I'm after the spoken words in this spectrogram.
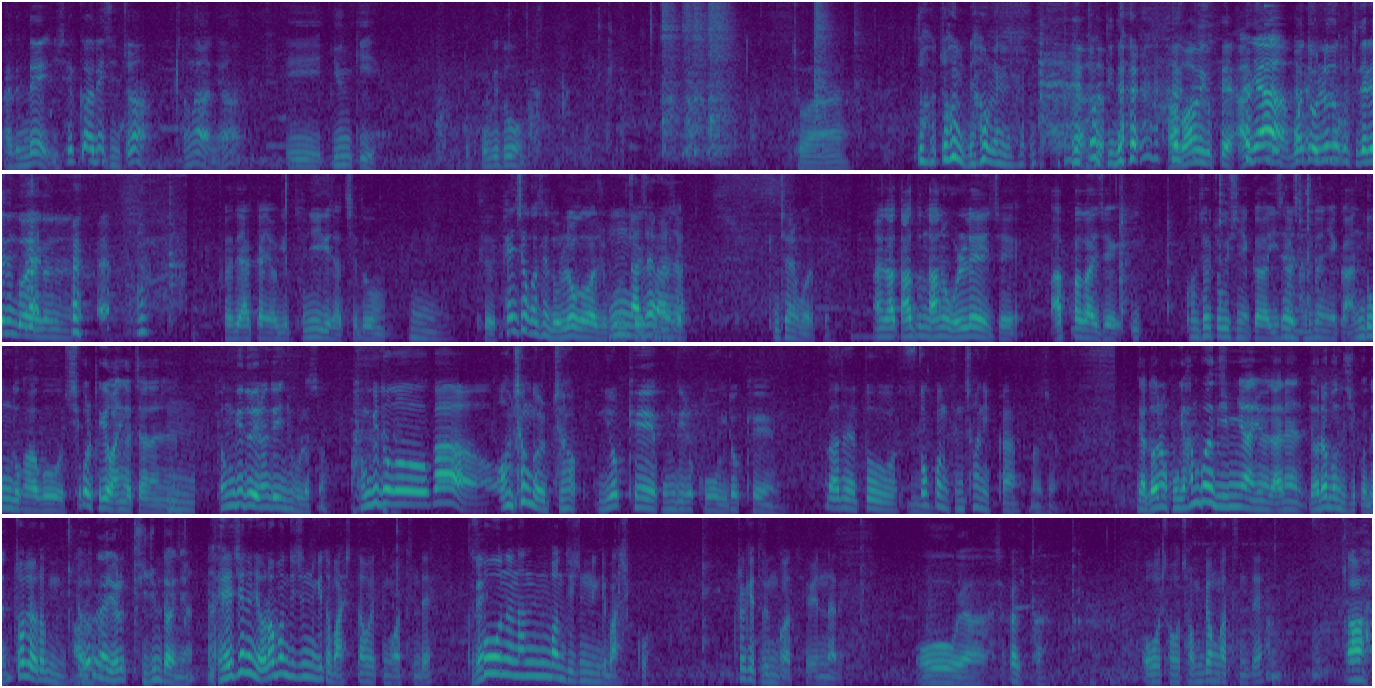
아 근데 이 색깔이 진짜 장난 아니야. 이 윤기 고기도 좋아. 좀, 좀 이따 올려. 좀 기다려. 아 마음이 급해. 아니야 먼저 올려놓고 기다리는 거야 이거는. 근데 약간 여기 분위기 자체도 음, 그 펜션 같은 데 놀러 가가지고 음, 맞아요, 보면서 맞아요. 괜찮은 것 같아. 아니 나, 나도 나는 원래 이제 아빠가 이제 이- 건설 쪽이시니까 이사를 자주 다니니까 안동도 가고 시골 되게 많이 갔잖아 나는. 음. 경기도 이런 데인지 몰랐어. 경기도가 엄청 넓죠. 이렇게 공기 좋고 이렇게 맞아요. 또 수도권 근처니까. 맞아. 야 너는 고기 한 번에 뒤집냐 아니면 나는 여러 번 뒤집거든? 저도 여러분 아, 나 여러 뒤집다 그냥. 돼지는 여러 번 뒤집는 게 더 맛있다고 했던 것 같은데 그래? 소는 한 번 뒤집는 게 맛있고 그렇게 들은 것 같아요 옛날에. 오 야 색깔 좋다. 오 저 전병 같은데. 아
